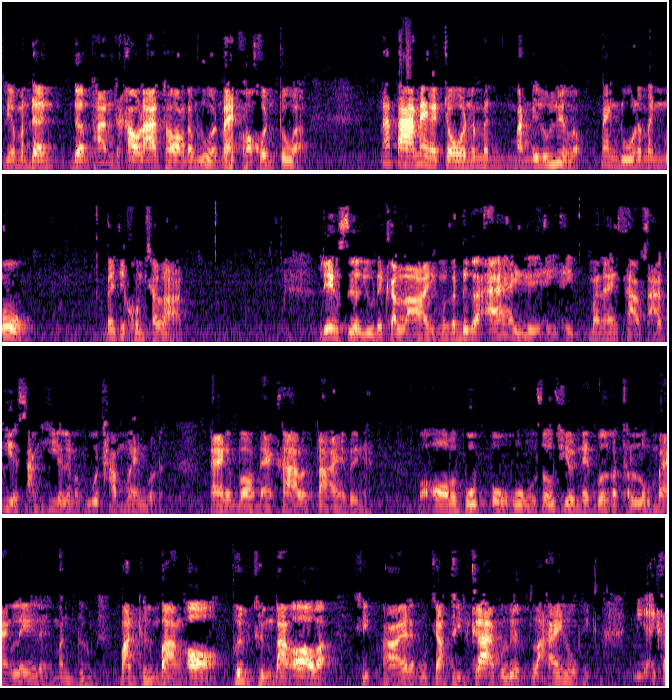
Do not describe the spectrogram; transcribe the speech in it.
เรียกมันเดินเดินผ่านเข้าร้านทองตำรวจแม่งขอค้นตัว หน้าตาแม่งกระโจรแล้วมันมันไม่รู้เรื่องหรอกแม่งดูแล้วมันโง่ ไม่ใช่คนฉลาดเลี้ยงเสืออยู่ในกระลาย มันก็นึกว่าไอ้ไอ้ไอ้แมลงสาบสาวที่จะสั่งที่อะไรมากูทำแม่งหมด แม่งก็บอกแดกข้าวแล้วตายเป็นไงพอออกมาปุ๊บโอ้โหโซเชียลเน็ตเวิร์กก็ถล่มแม่งเละเลย มันถึงมันถึงบางอ้อพึ่งถึงบางอ้อว่าชิบหายแล้วกูจับผิดกล้ากูเลือกไฮโลผิดนี่ไอ้ก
